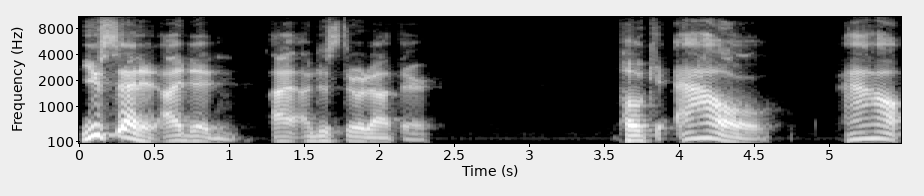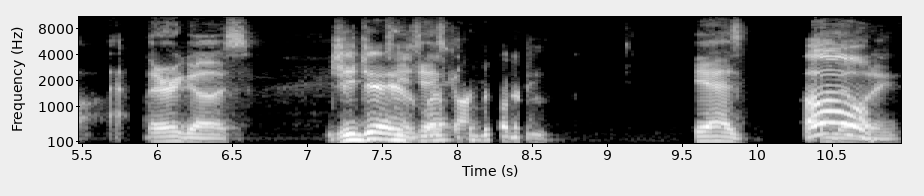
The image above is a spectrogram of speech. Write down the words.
you said it. I didn't. I, I just threw it out there. Poke. Ow. Ow. There he goes. GJ has left gone. the building. He has the Oh, building.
